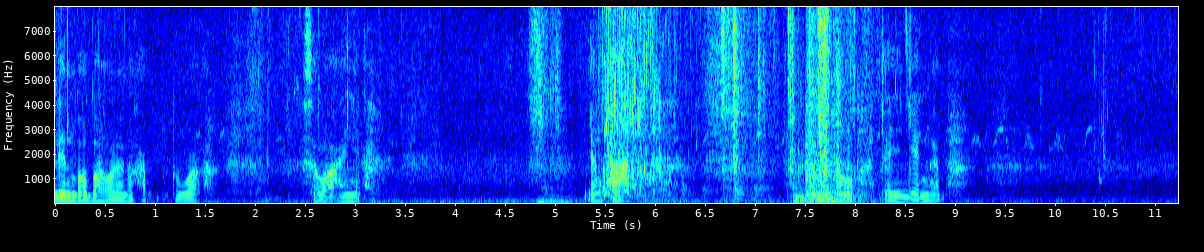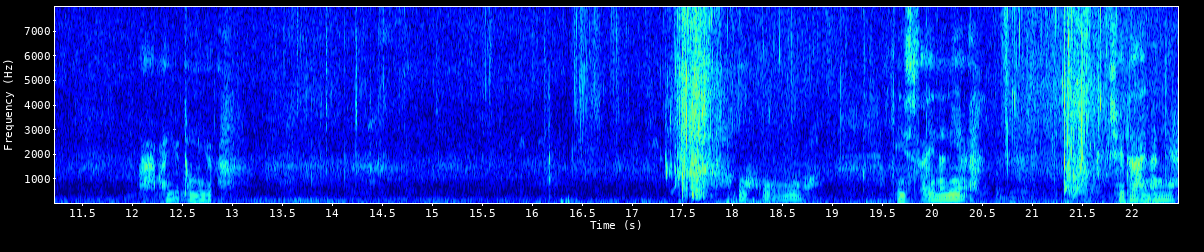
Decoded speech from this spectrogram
เล่นเบาๆแล้วนะครับ ตัวสวายเนี่ย ยังพลาดอันนี้ต้องใจเย็นๆครับมามาอยู่ตรงนี้ละโอ้โห มีไซส์นะเนี่ย ใช้ได้นะเนี่ย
